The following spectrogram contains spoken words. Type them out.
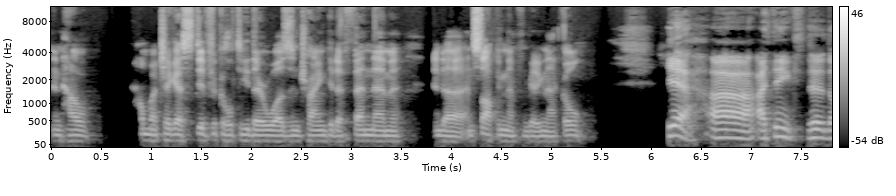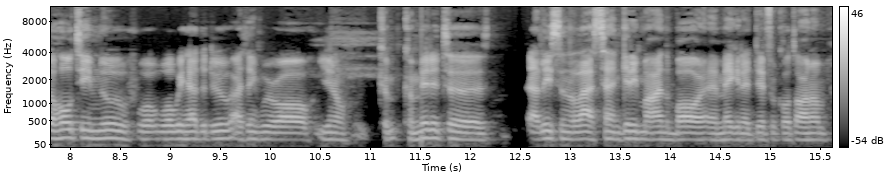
and how how much I guess difficulty there was in trying to defend them and uh, and stopping them from getting that goal? Yeah, uh, I think the the whole team knew what, what we had to do. I think we were all, you know, com- committed to at least in the last ten getting behind the ball and making it difficult on them,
